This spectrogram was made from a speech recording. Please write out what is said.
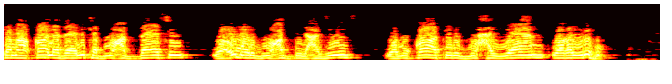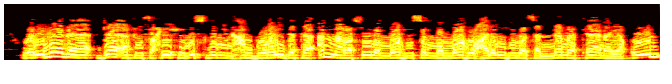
كما قال ذلك ابن عباس وعمر بن عبد العزيز ومقاتل بن حيان وغيرهم. ولهذا جاء في صحيح مسلم عن بريدة أن رسول الله صلى الله عليه وسلم كان يقول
